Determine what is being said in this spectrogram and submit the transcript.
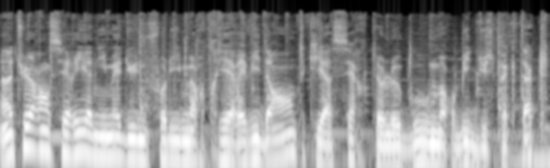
Un tueur en série animé d'une folie meurtrière évidente qui a certes le goût morbide du spectacle,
